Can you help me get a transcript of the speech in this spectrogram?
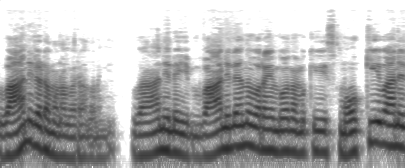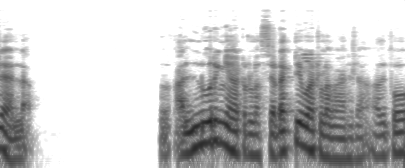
വാനിലയുടെ മണം വരാൻ തുടങ്ങി. വാനിലയും വാനില എന്ന് പറയുമ്പോൾ നമുക്ക് ഈ സ്മോക്കി വാനില അല്ല. അല്ലൂറിങ് ആയിട്ടുള്ള സെഡക്റ്റീവ് ആയിട്ടുള്ള വാനില. അതിപ്പോൾ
